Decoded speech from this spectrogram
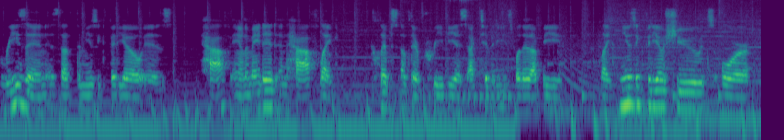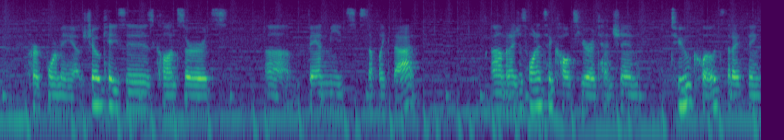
Reason is that the music video is half animated and half like clips of their previous activities, whether that be like music video shoots or performing at showcases, concerts, um, fan meets, stuff like that. Um, and I just wanted to call to your attention two quotes that I think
